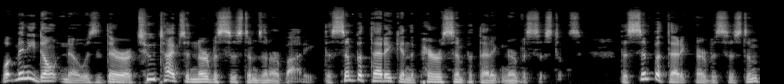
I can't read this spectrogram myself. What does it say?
What many don't know is that there are two types of nervous systems in our body the sympathetic and the parasympathetic nervous systems. The sympathetic nervous system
